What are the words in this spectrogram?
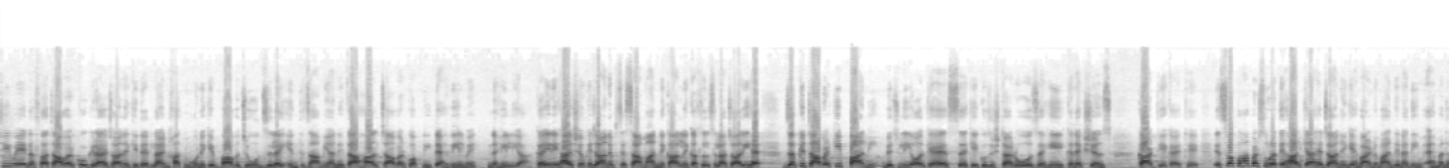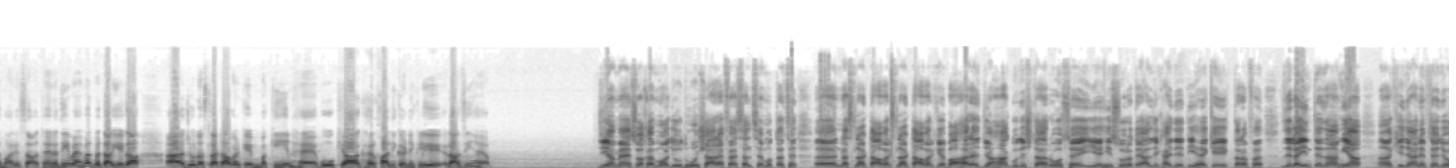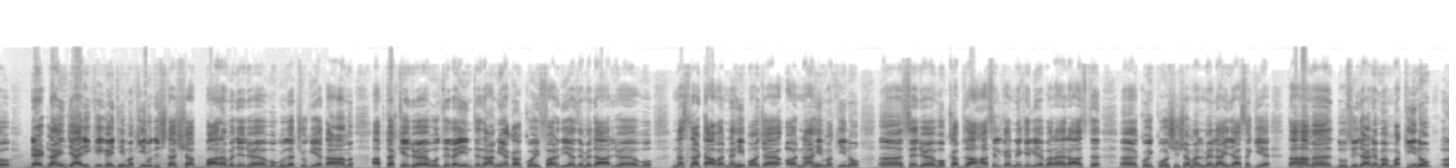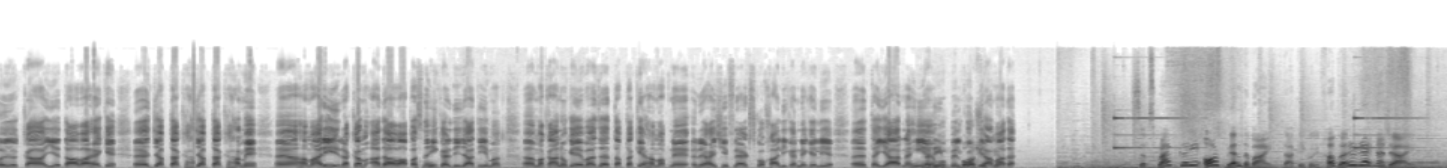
कराची में नस्ला टावर को गिराए जाने की डेडलाइन खत्म होने के बावजूद ज़िले इंतजामिया ने ताहाल टावर को अपनी तहवील में नहीं लिया। कई रिहायशियों की जानब से सामान निकालने का सिलसिला जारी है, जबकि टावर की पानी, बिजली और गैस के गुजशत रोज़ ही कनेक्शन काट दिए गए थे। इस वक्त वहाँ पर सूरत हाल क्या है जानेंगे हमारे नुमाइंदे नदीम अहमद हमारे साथ हैं। नदीम अहमद, बताइएगा जो नस्ला टावर के मकीन हैं, वो क्या घर खाली करने के लिए राज़ी हैं अब? जी हाँ मैं इस वक्त मौजूद हूँ शारा फैसल से मुतसिल नस्ला टावर नस्ला टावर के बाहर, जहाँ गुज्त रोज़ से यही सूरत हाल दिखाई देती है कि एक तरफ़ ज़िला इंतज़ामिया की जानब से जो डेडलाइन जारी की गई थी मकी गुज्त शब बारह बजे जो है वो गुजर चुकी है। ताहम, अब तक के जो है वो ज़िला इंतज़ामिया का कोई फ़र्द या ज़िम्मेदार जो है वो नस्ला टावर नहीं पहुँचा है और ना ही मकीनों से जो है वो कब्ज़ा हासिल करने के लिए बर रास्त कोई कोशिश अमल में लाई जा सकी है। ताहम, दूसरी जानब मकीनों का ये दावा है कि जब तक जब तक हमें हमारी रकम अदा वापस नहीं कर दी जाती मक, मकानों के एवज तब तक के हम अपने रिहायशी फ्लैट्स को खाली करने के लिए तैयार नहीं है। वो बिल्कुल भी आमादा सब्सक्राइब करें और बेल दबाएँ ताकि कोई खबर रह न जाए।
